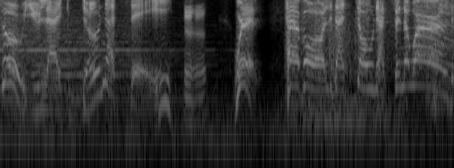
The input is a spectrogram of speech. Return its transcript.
So you like donuts, eh? Well, have all the donuts in the world!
